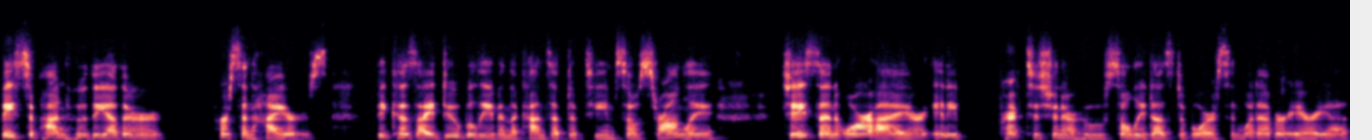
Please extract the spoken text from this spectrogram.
based upon who the other person hires, because I do believe in the concept of team so strongly. Jason or I or any practitioner who solely does divorce in whatever area,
